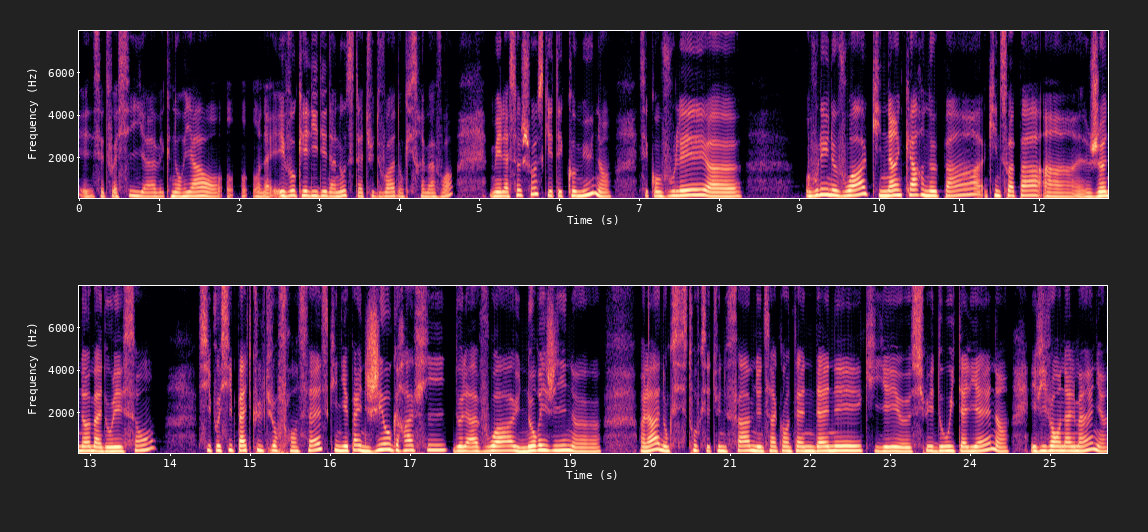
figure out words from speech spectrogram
Et cette fois-ci, avec Noria, on, on a évoqué l'idée d'un autre statut de voix, donc qui serait ma voix. Mais la seule chose qui était commune, c'est qu'on voulait, euh, on voulait une voix qui n'incarne pas, qui ne soit pas un jeune homme adolescent, si possible pas de culture française, qu'il n'y ait pas une géographie de la voix, une origine. Euh, voilà, donc s'il se trouve que c'est une femme d'une cinquantaine d'années qui est euh, suédo-italienne et vivant en Allemagne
